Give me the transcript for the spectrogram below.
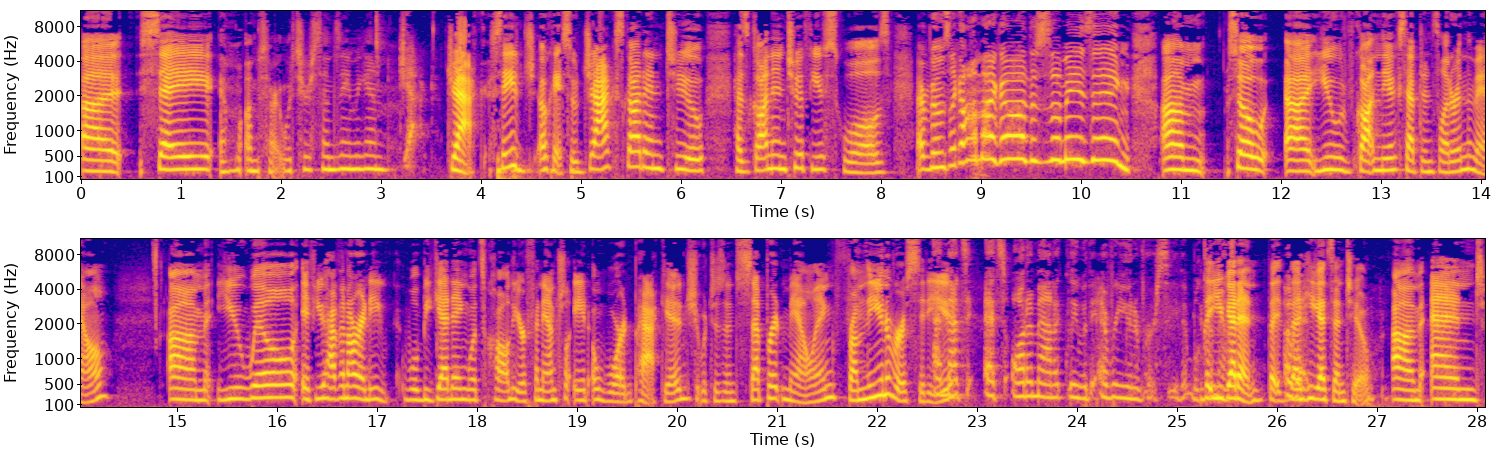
uh, say, I'm sorry, what's your son's name again? Jack. Jack, say okay. So Jack's got into has gotten into a few schools. Everyone's like, "Oh my god, this is amazing!" Um, so uh, you've gotten the acceptance letter in the mail. Um, you will, if you haven't already, will be getting what's called your financial aid award package, which is a separate mailing from the university. And that's that's automatically with every university that will that you out. get in that, that he gets into. Um, and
